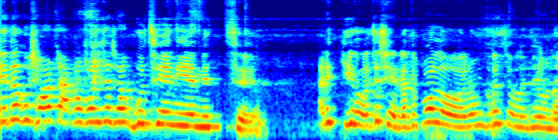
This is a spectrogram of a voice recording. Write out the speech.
এই দেখো সব টাকা পয়সা সব গুছিয়ে নিয়ে নিচ্ছে। আরে কি হয়েছে সেটা তো বলো এরকম করে চলে যেও না।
